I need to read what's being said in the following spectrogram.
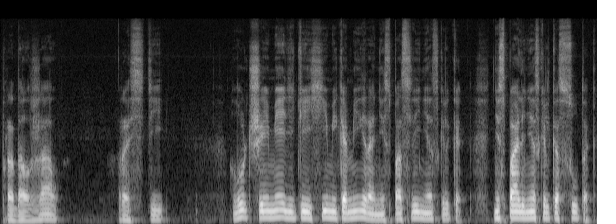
продолжал расти. Лучшие медики и химика мира не спасли несколько, не спали несколько суток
